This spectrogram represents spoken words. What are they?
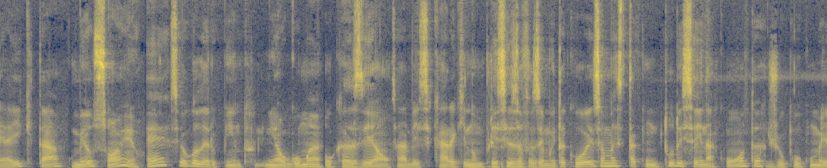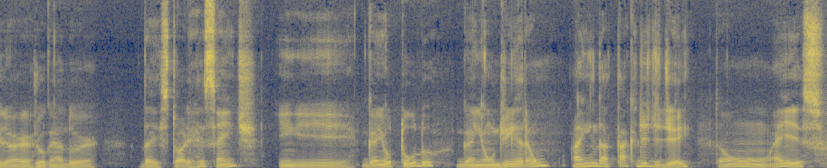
é aí que tá. O meu sonho é ser o goleiro Pinto em alguma ocasião, sabe? Esse cara que não precisa fazer muita coisa, mas tá com tudo isso aí na conta, jogou com o melhor jogador da história recente e ganhou tudo, ganhou um dinheirão, ainda ataca de DJ. Então é isso.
